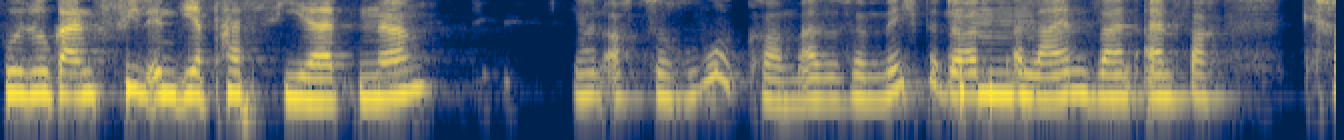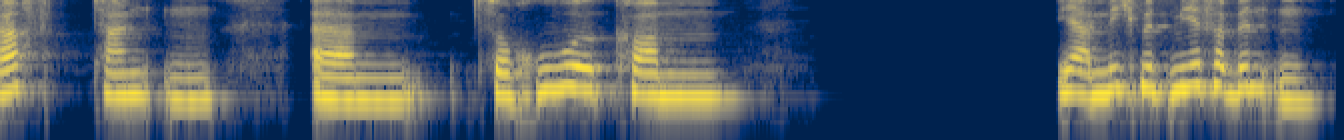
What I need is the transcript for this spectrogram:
wo so ganz viel in dir passiert, ne? Ja, und auch zur Ruhe kommen. Also für mich bedeutet mhm. Alleinsein einfach Kraft tanken, ähm, zur Ruhe kommen, ja, mich mit mir verbinden.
